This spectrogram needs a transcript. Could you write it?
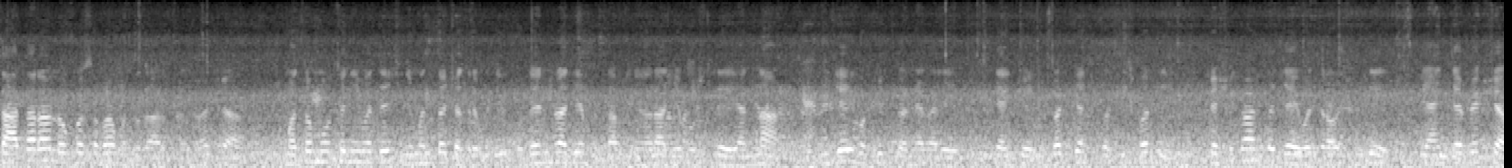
सातारा लोकसभा मतदारसंघाच्या मतमोजणीमध्ये श्रीमंत छत्रपती उदयनराजे प्रतापसिंहराजे भोसले यांना विजयी घोषित करण्यात आले. त्यांचे निकटचे प्रतिस्पर्धी शशिकांत जयवंतराव शिंदे यांच्यापेक्षा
